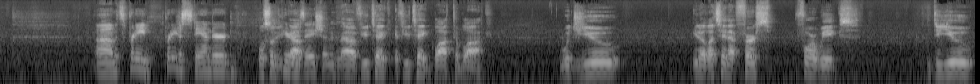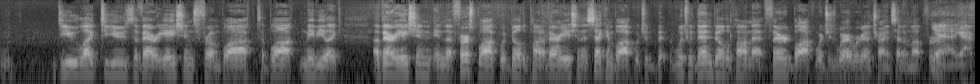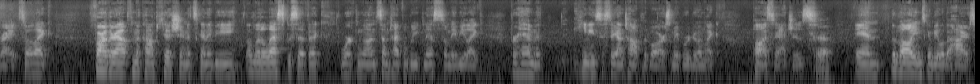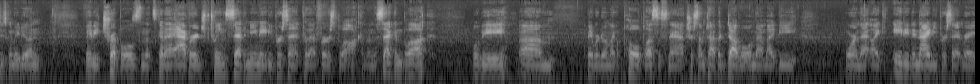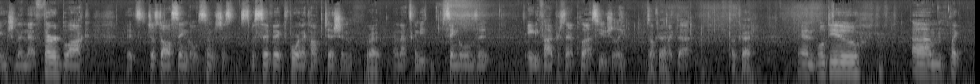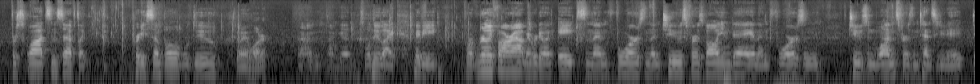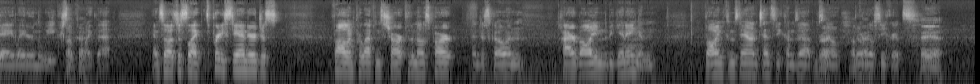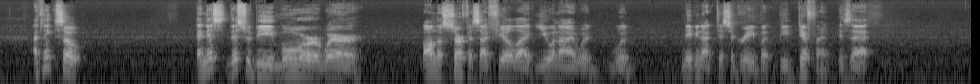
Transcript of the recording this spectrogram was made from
um, it's pretty pretty just standard Well, so now, periodization. now if you take if you take block to block, would you, you know, let's say that first four weeks, do you do you like to use the variations from block to block? Maybe like a variation in the first block would build upon a variation in the second block, which would which would then build upon that third block, which is where we're going to try and set them up for. Yeah, yeah, right. So like farther out from the competition, it's going to be a little less specific, working on some type of weakness. So maybe like for him, he needs to stay on top of the bar. So maybe we're doing like pause snatches, Yeah. and the volume's going to be a little bit higher. So he's going to be doing maybe triples, and that's going to average between seventy and eighty percent for that first block. And then the second block will be um, maybe we're doing like a pull plus a snatch or some type of double, and that might be more in that like 80 to 90 percent range. And then that third block, it's just all singles, and it's just specific for the competition, Right. and that's gonna be singles at 85 percent plus usually, something Okay. like that. Okay. And we'll do um, like for squats and stuff, it's like pretty simple. We'll do Do want water? um, I'm good. We'll do like maybe if we're really far out, maybe we're doing eights and then fours and then twos for his volume day, and then fours and twos and ones for his intensity day, day later in the week or something Okay. like that. And so it's just like it's pretty standard, just following Prilepin's chart for the most part, and just going higher volume in the beginning, and volume comes down, intensity comes up. Right. no no Okay. real secrets. Yeah, yeah. I think so. And this this would be more where, on the surface, I feel like you and I would would maybe not disagree, but be different. Is that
